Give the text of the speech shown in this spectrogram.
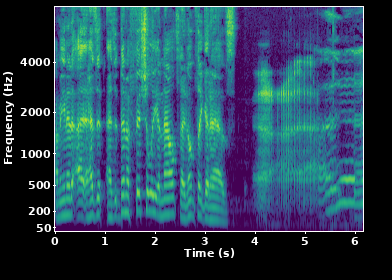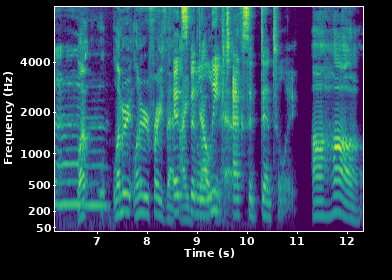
I mean, it, uh, has it has it been officially announced? I don't think it has. Uh, Let, let me let me rephrase that. it's I been doubt leaked It accidentally. uh huh.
